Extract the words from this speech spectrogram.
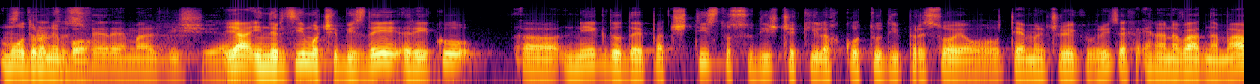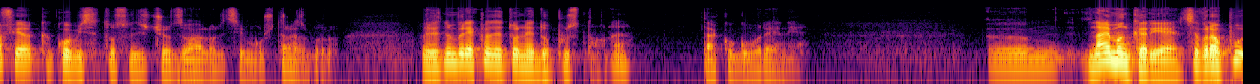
modro nebo. Višji, ja. ja, in recimo, če bi zdaj rekel uh, nekdo, da je pač tisto sodišče, ki lahko tudi presoja o temeljih človekovih pravicah, ena navadna mafija, kako bi se to sodišče odzvalo recimo v Štrasburu? Verjetno bi reklo, da je to nedopustno, ne? tako govorenje. Um, Najmanj, kar je. Pravi,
